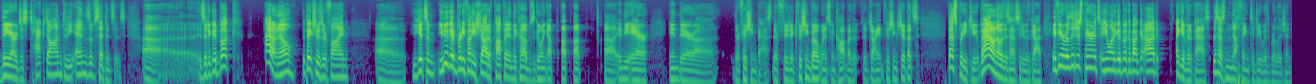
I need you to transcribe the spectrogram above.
They are just tacked on to the ends of sentences. Uh, is it a good book? I don't know. The pictures are fine. Uh, you get some. You do get a pretty funny shot of Papa and the Cubs going up, up, up uh, in the air in their uh, their fishing bass, their fish, fishing boat when it's been caught by the, the giant fishing ship. That's that's pretty cute. But I don't know what this has to do with God. If you're religious parents and you want a good book about God, I give it a pass. This has nothing to do with religion.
